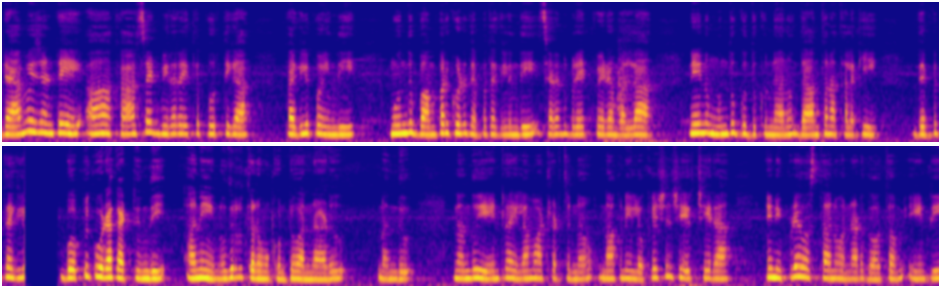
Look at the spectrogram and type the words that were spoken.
డ్యామేజ్ అంటే ఆ కార్ సైడ్ మిర్రర్ అయితే పూర్తిగా పగిలిపోయింది. ముందు బంపర్ కూడా దెబ్బ తగిలింది. సడన్ బ్రేక్ వేయడం వల్ల నేను ముందు గుద్దుకున్నాను దాంతో నా తలకి దెబ్బ తగిలి బొప్పి కూడా కట్టింది అని నుదురు తడుముకుంటూ అన్నాడు నందు. నందు ఏంట్రా ఇలా మాట్లాడుతున్నావు? నాకు నీ లొకేషన్ షేర్ చేయరా? నేను ఇప్పుడే వస్తాను అన్నాడు గౌతమ్. ఏంటి?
